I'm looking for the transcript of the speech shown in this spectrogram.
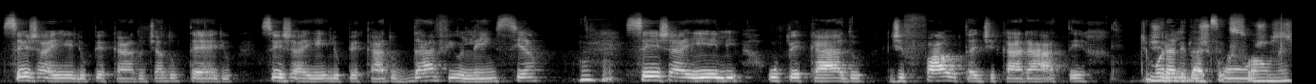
Seja ele o pecado de adultério, seja ele o pecado da violência, uhum. seja ele o pecado de falta de caráter, de moralidade de sexual, né?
